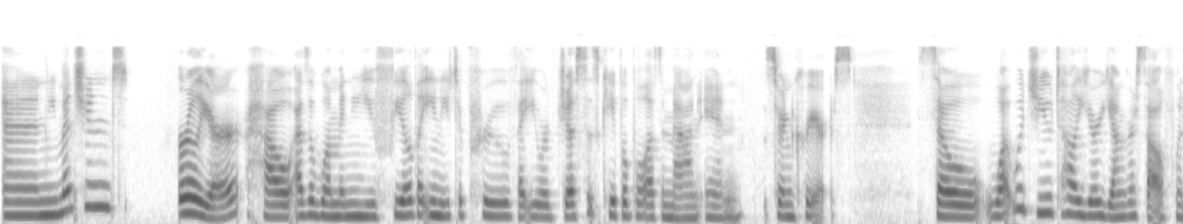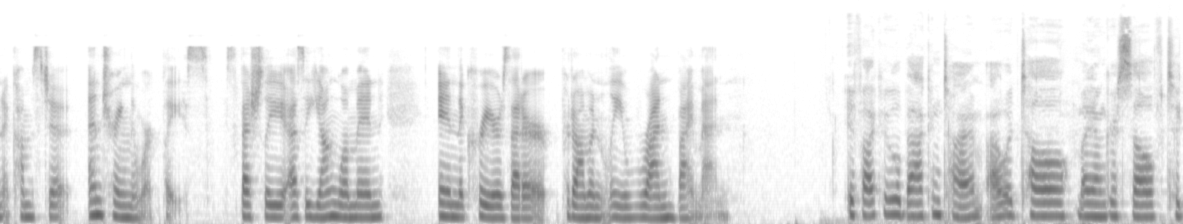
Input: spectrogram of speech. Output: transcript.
And you mentioned earlier how, as a woman, you feel that you need to prove that you are just as capable as a man in certain careers. So, what would you tell your younger self when it comes to entering the workplace, especially as a young woman in the careers that are predominantly run by men? If I could go back in time, I would tell my younger self to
